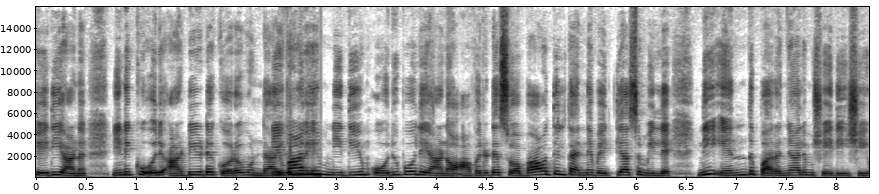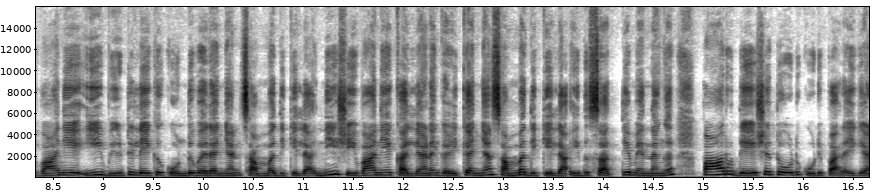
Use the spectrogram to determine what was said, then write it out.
ശരിയാണ്. നിനക്ക് ഒരു അടിയുടെ കുറവുണ്ടായി ഇവാനിയും നിധിയും ഒരുപോലെയാണോ? അവരുടെ സ്വഭാവത്തിൽ തന്നെ വ്യത്യാസമില്ലേ? നീ എന്ത് പറഞ്ഞാലും ശരി. ശിവാനിയെ ഈ വീട്ടിലേക്ക് കൊണ്ടുവരാൻ ഞാൻ സമ്മതിക്കില്ല. നീ ശിവാനിയെ കല്യാണം കഴിക്കാൻ ഞാൻ സമ്മതിക്കില്ല. ഇത് സത്യം എന്നങ്ങ് പാറു ദേഷ്യത്തോടു കൂടി പറയുകയാണ്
